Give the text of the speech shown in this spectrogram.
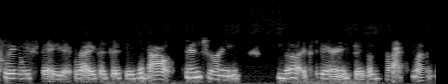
clearly stated, right, that this is about centering the experiences of Black women.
